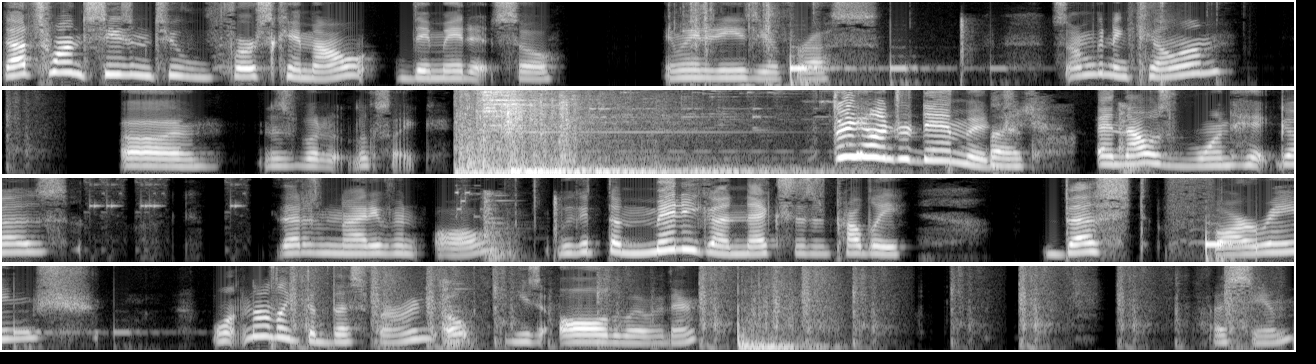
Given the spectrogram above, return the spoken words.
That's when season two first came out. They made it so they made it easier for us. So I'm gonna kill him. Uh, this is what it looks like. 300 damage. And that was one hit, guys. That is not even all. We get the minigun next. This is probably best far range. Well, not like the best far range. Oh, he's all the way over there. I see him.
